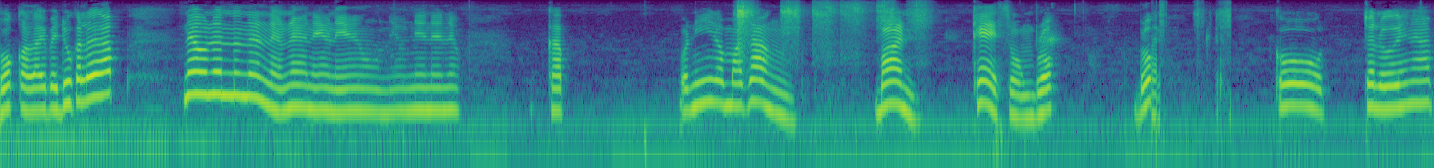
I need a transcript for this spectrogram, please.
บล็อกอะไรไปดูกันเลยครับแนวแนวแนวแนวแนวแนวแนวแนวแนวแนวแนวแนวครับ วันนี้เรามาสร้างบ้านแค่สองบล็อกบล็อกก็เฉลยนะครับ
